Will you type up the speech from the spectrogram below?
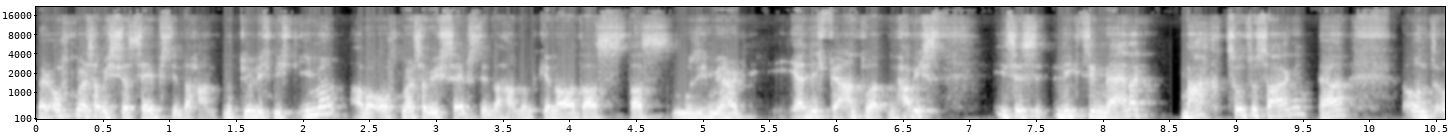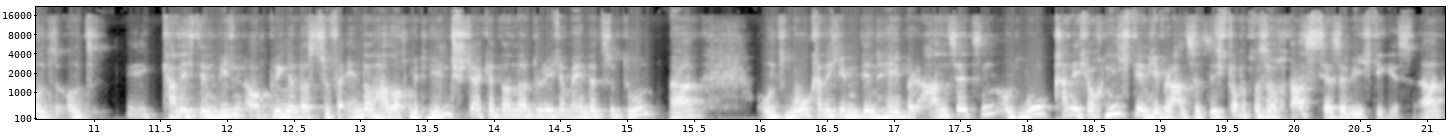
Weil oftmals habe ich es ja selbst in der Hand. Natürlich nicht immer, aber oftmals habe ich es selbst in der Hand. Und genau das, das muss ich mir halt ehrlich beantworten. Habe ich's, ist es, liegt in meiner Macht sozusagen, ja, und, und, und kann ich den Willen aufbringen, das zu verändern, hat auch mit Willensstärke dann natürlich am Ende zu tun. Ja? Und wo kann ich eben den Hebel ansetzen und wo kann ich auch nicht den Hebel ansetzen? Ich glaube, dass auch das sehr, sehr wichtig ist. Ja?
